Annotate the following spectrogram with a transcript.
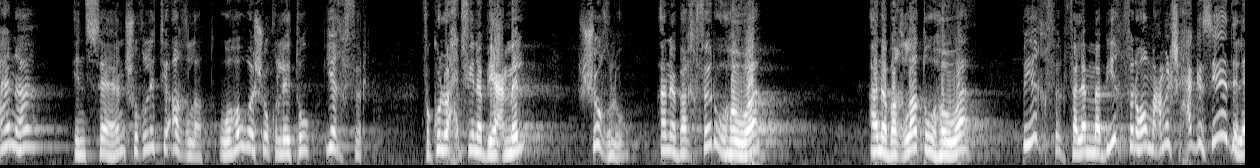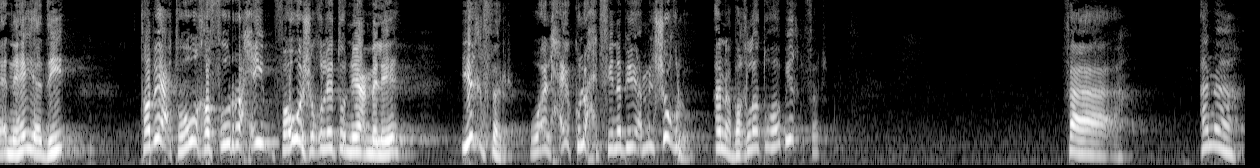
أنا إنسان شغلتي أغلط وهو شغلته يغفر. فكل واحد فينا بيعمل شغله. أنا بغفر وهو أنا بغلط وهو بيغفر. فلما بيغفر هو ما عملش حاجة زيادة لأن هي دي طبيعته. هو غفور رحيم فهو شغلته إنه يعمل إيه؟ يغفر. والحقيقة كل واحد فينا بيعمل شغله. أنا بغلط وهو بيغفر. فأنا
